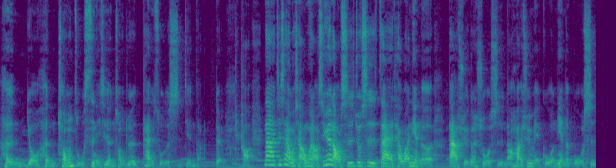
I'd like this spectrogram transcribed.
很有很充足四年，其实很充足，就是探索的时间这样。对，好，那接下来我想要问老师，因为老师就是在台湾念了大学跟硕士，然后后来去美国念的博士。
